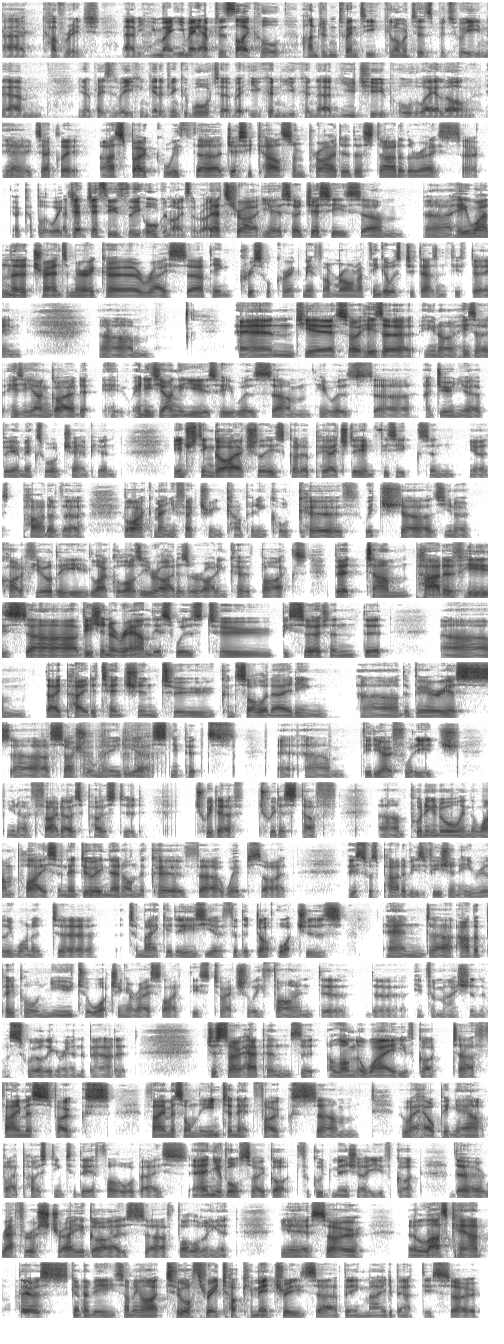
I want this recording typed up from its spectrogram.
uh, coverage? Uh, you may you may have to cycle 120 kilometres between um, you know places where you can get a drink of water, but you can you can uh, YouTube all the way along. Yeah, exactly. I spoke with uh, Jesse Carlsson prior to the start of the race uh, a couple of weeks. Je- Jesse's the organizer, right? That's right. Yeah. So Jesse's um, uh, he won the Trans America race. Uh, I think Chris will correct me if I'm wrong. I think it was 2015. Um, and yeah, so he's a you know he's a he's a young guy. In his younger years, he was um, he was uh, a junior BMX world champion. Interesting guy, actually. He's got a PhD in physics, and you know, part of a bike manufacturing company called Curve, which uh, is you know quite a few of the local Aussie riders are riding Curve bikes. But um, part of his uh, vision around this was to be certain that um, they paid attention to consolidating uh, the various uh, social media snippets, uh, um, video footage, you know, photos posted, Twitter Twitter stuff, um, putting it all in the one place, and they're doing that on the Curve uh, website. This was part of his vision. He really wanted to to make it easier for the dot watchers and uh, other people new to watching a race like this to actually find the the information that was swirling around about it. Just so happens that along the way you've got uh, famous folks, famous on the internet folks um, who are helping out by posting to their follower base, and you've also got, for good measure, you've got the Rapha Australia guys uh, following it. Yeah, so at last count, there was going to be something like two or three documentaries uh, being made about this. So,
